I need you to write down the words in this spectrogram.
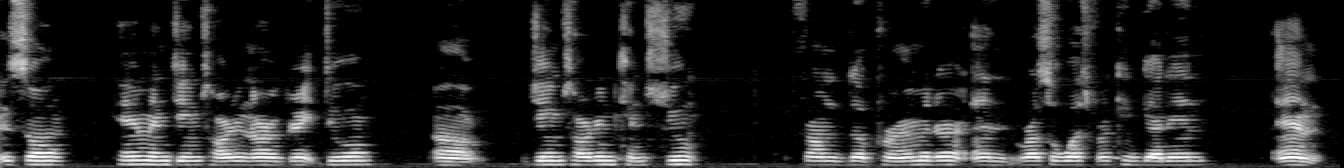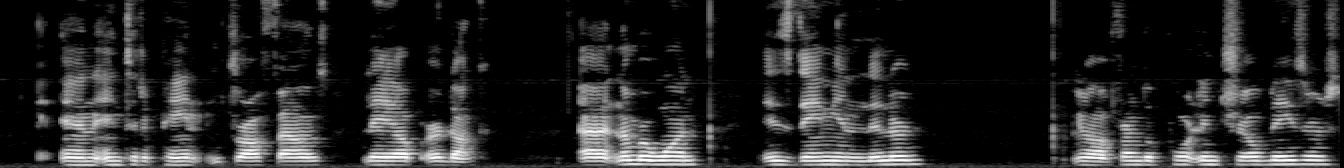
And so him and James Harden are a great duo. Uh, James Harden can shoot from the perimeter, and Russell Westbrook can get in and and into the paint, draw fouls, layup, or dunk. At number one is Damian Lillard uh, from the Portland Trailblazers,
